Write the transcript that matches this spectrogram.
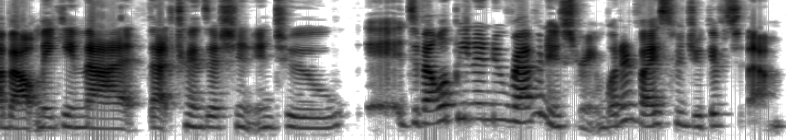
about making that that transition into eh, developing a new revenue stream what advice would you give to them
